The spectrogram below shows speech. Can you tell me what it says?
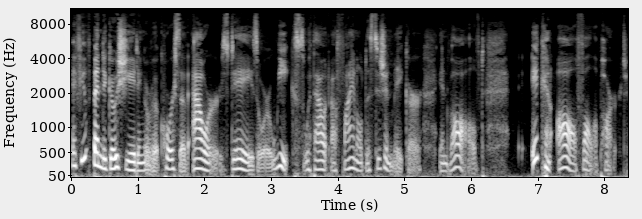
If you've been negotiating over the course of hours, days, or weeks without a final decision maker involved, it can all fall apart.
